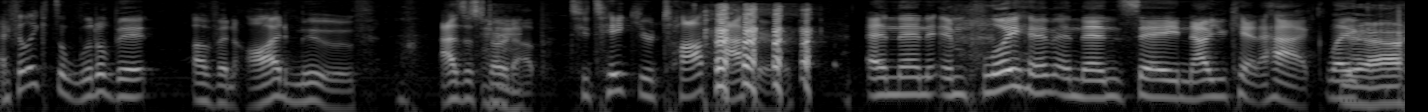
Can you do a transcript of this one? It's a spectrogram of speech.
I feel like it's a little bit of an odd move as a Mm-hmm. startup to take your top hacker and then employ him and then say now you can't hack. Like, yeah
